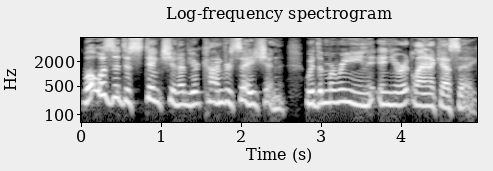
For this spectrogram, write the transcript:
What was the distinction of your conversation with the Marine in your Atlantic essay?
